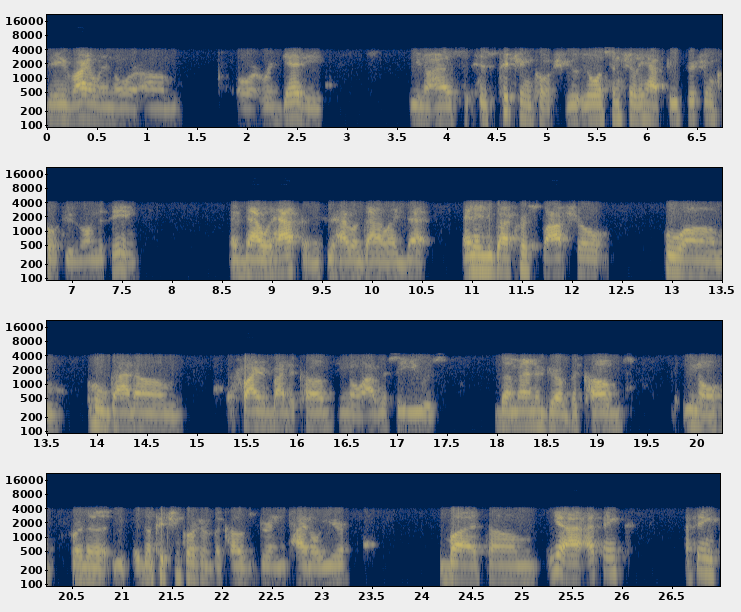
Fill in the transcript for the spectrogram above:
Dave Eiland or um or Righetti you know, as his pitching coach. You, you'll essentially have two pitching coaches on the team if that would happen. If you have a guy like that, and then you got Chris Bosio, who um who got um fired by the Cubs. You know, obviously he was the manager of the Cubs. You know, for the the pitching coach of the Cubs during the title year. But um yeah, I think I think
